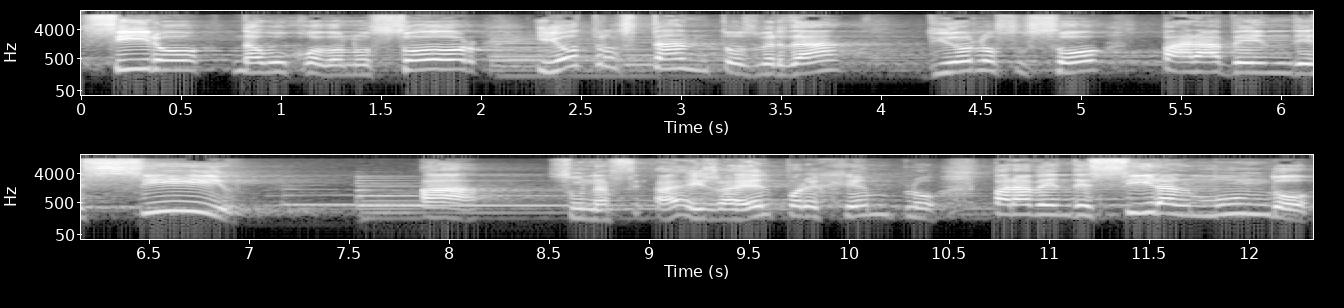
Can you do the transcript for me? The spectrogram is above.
Ciro, Nabucodonosor y otros tantos, ¿verdad? Dios los usó para bendecir a, a Israel, por ejemplo, para bendecir al mundo,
